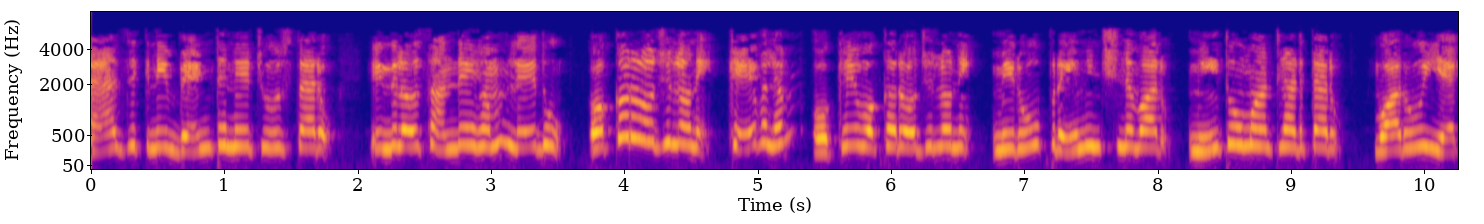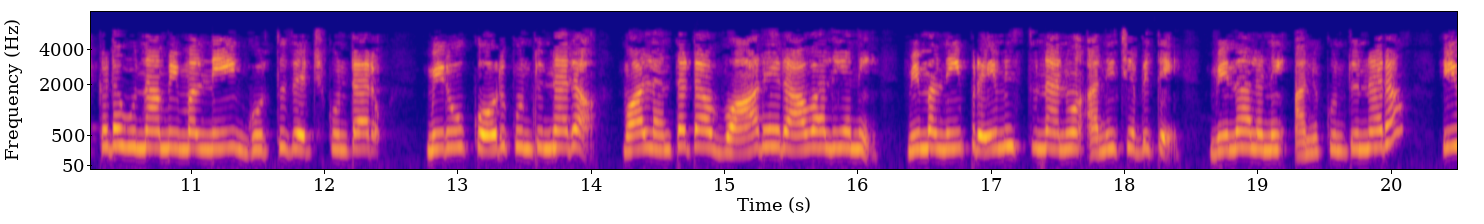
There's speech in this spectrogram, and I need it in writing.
మ్యాజిక్ని వెంటనే చూస్తారు. ఇందులో సందేహం లేదు. ఒక్క రోజులోనే కేవలం ఒకే ఒక్క రోజులోనే మీరు ప్రేమించిన వారు మీతో మాట్లాడతారు. వారు ఎక్కడ ఉన్నా మిమ్మల్ని గుర్తు తెచ్చుకుంటారు. మీరు కోరుకుంటున్నారా వాళ్ళంతటా వారే రావాలి అని మిమ్మల్ని ప్రేమిస్తున్నాను అని చెబితే వినాలని అనుకుంటున్నారా? ఈ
